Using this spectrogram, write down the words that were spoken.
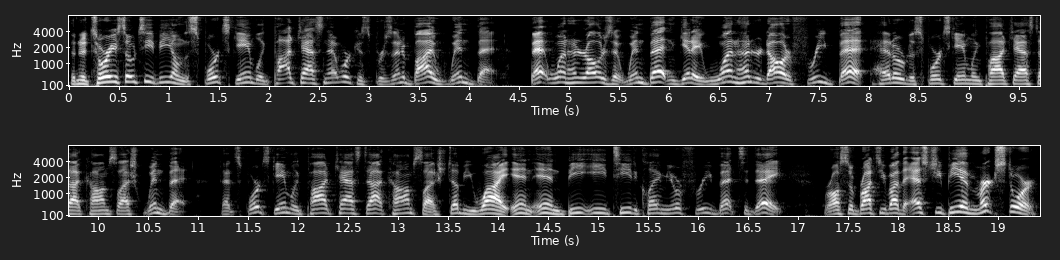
The Notorious OTB on the Sports Gambling Podcast Network is presented by WynnBet. Bet $100 at WynnBet and get a $100 free bet. Head over to sportsgamblingpodcast.com slash winbet. That's sportsgamblingpodcast.com slash W-Y-N-N-B-E-T to claim your free bet today. We're also brought to you by the SGPN merch store.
